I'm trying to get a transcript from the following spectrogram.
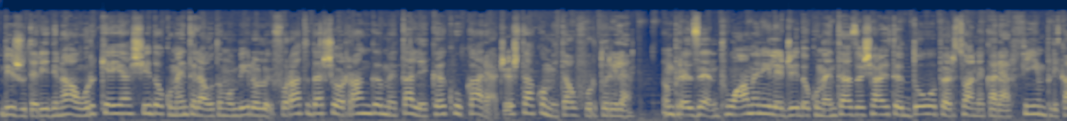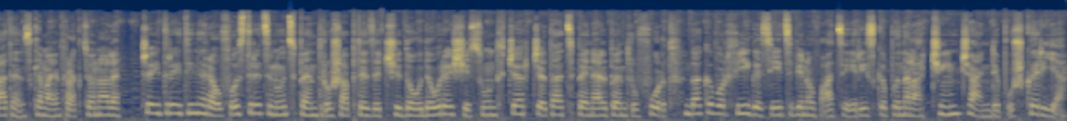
bijuterii din aur, cheia și documentele automobilului furat, dar și o rangă metalică cu care aceștia comiteau furturile. În prezent, oamenii legii documentează și alte două persoane care ar fi implicate în schema infracțională. Cei trei tineri au fost reținuți pentru 72 de ore și sunt cercetați penal pentru furt. Dacă vor fi găsiți vinovații, riscă până la 5 ani de pușcărie.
